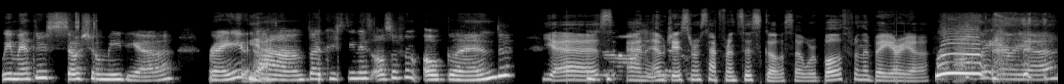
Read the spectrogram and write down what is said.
we met through social media, right? Yeah. Um, but Cristiana is also from Oakland. yes, and MJ's from San Francisco, so we're both from the Bay Area. Bay Area.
